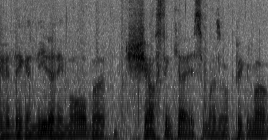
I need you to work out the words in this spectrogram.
Don't even think I need any more, but just in case, I might as well pick them up.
